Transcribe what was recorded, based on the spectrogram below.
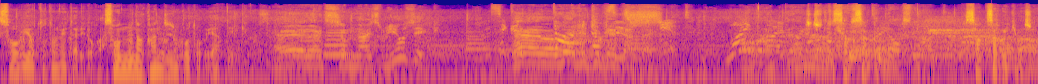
装備を整えたりとかそんな感じのことをやっていきます。ちょっとサクサクサクサクいきましょう。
